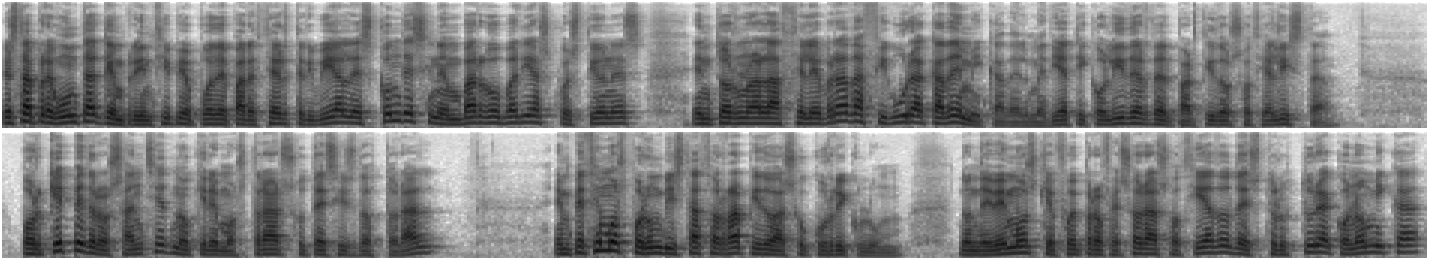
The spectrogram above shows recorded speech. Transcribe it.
Esta pregunta, que en principio puede parecer trivial, esconde sin embargo varias cuestiones en torno a la celebrada figura académica del mediático líder del Partido Socialista. ¿Por qué Pedro Sánchez no quiere mostrar su tesis doctoral? Empecemos por un vistazo rápido a su currículum, donde vemos que fue profesor asociado de Estructura Económica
